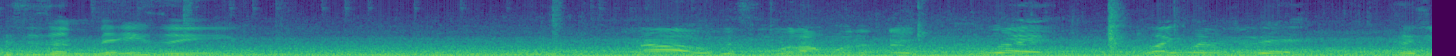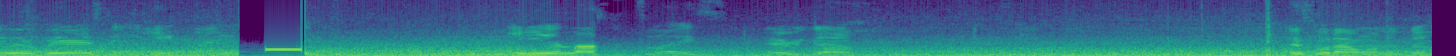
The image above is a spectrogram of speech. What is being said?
this is amazing. No, this is what I want to do. What? Why you want to do that? Because you were embarrassed because you can't find it? And you lost it twice? There we go. This is what I want to do.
